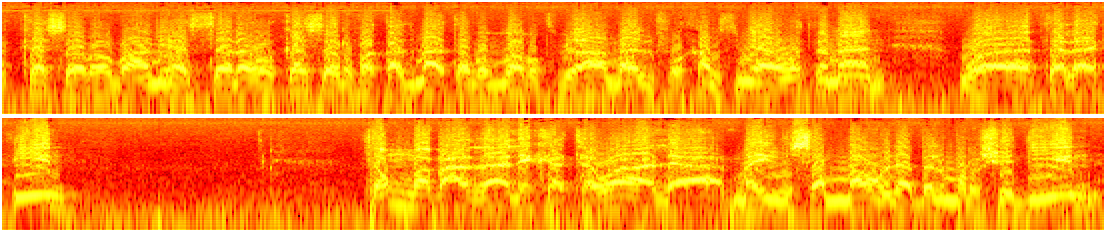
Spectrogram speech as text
وكسر 400 سنة وكسر فقد مات بالضبط في عام 1538 ثم بعد ذلك توالى من يسمون بالمرشدين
